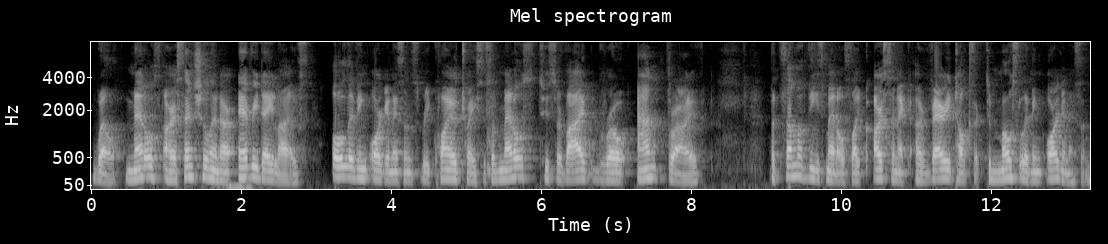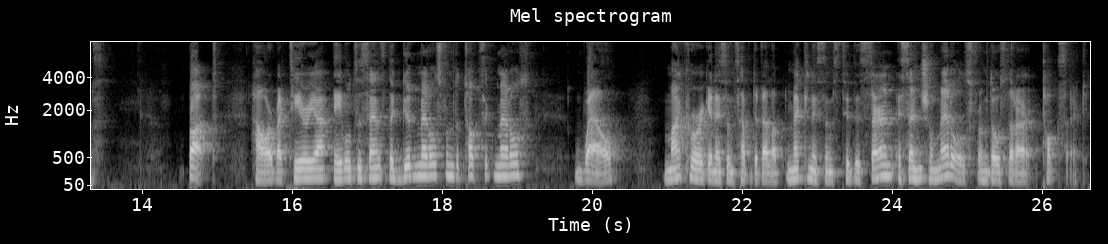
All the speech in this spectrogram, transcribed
Well, metals are essential in our everyday lives all living organisms require traces of metals to survive, grow, and thrive. But some of these metals, like arsenic, are very toxic to most living organisms. But how are bacteria able to sense the good metals from the toxic metals? Well, microorganisms have developed mechanisms to discern essential metals from those that are toxic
